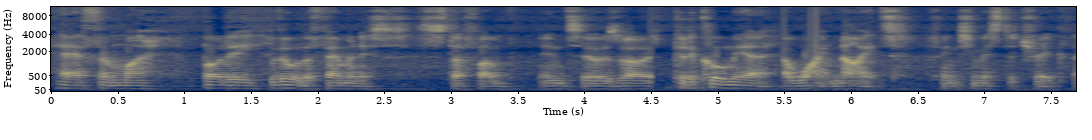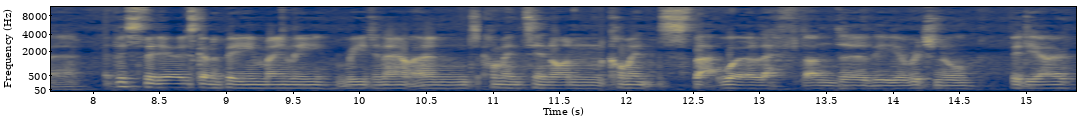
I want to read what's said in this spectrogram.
hair from my body with all the feminist stuff I'm into as well. Could have called me a, a white knight. I think she missed a trick there. This video is going to be mainly reading out and commenting on comments that were left under the original video.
